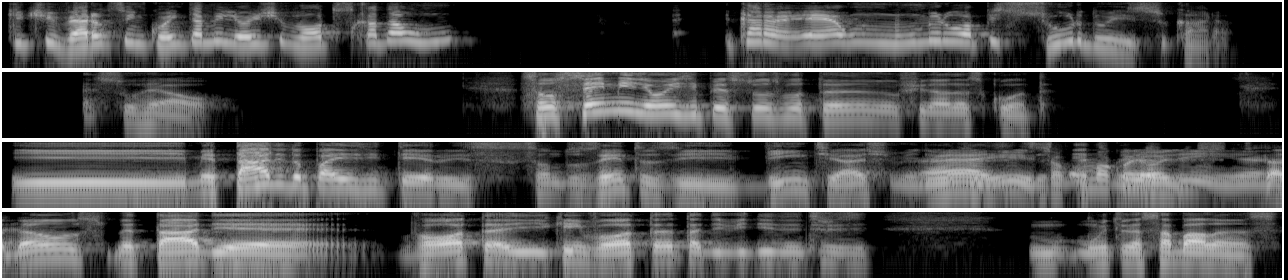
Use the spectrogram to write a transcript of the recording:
que tiveram 50 milhões de votos cada um. Cara, é um número absurdo isso, cara. É surreal. São 100 milhões de pessoas votando no final das contas. E metade do país inteiro, isso. São 220, acho, milhões. É 217 isso, alguma coisa assim, é. cidadãos. Metade é vota e quem vota está dividido entre mu- muito nessa balança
